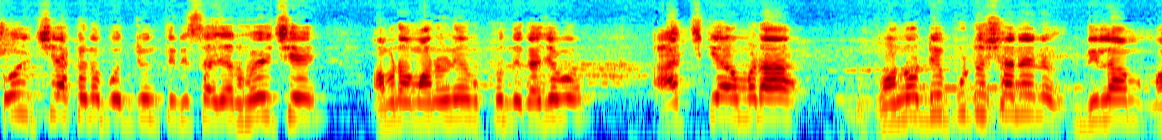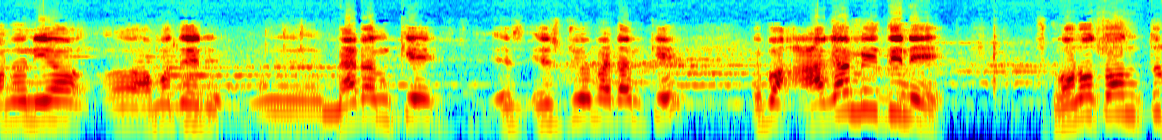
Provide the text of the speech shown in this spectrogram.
চলছে এখনও পর্যন্ত তিরিশ হাজার হয়েছে, আমরা মাননীয় মুখ্যমন্ত্রী কাছে যাব। আজকে আমরা গণডেপুটেশনের দিলাম মাননীয় আমাদের ম্যাডামকে এসডিও ম্যাডামকে, এবং আগামী দিনে গণতন্ত্র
